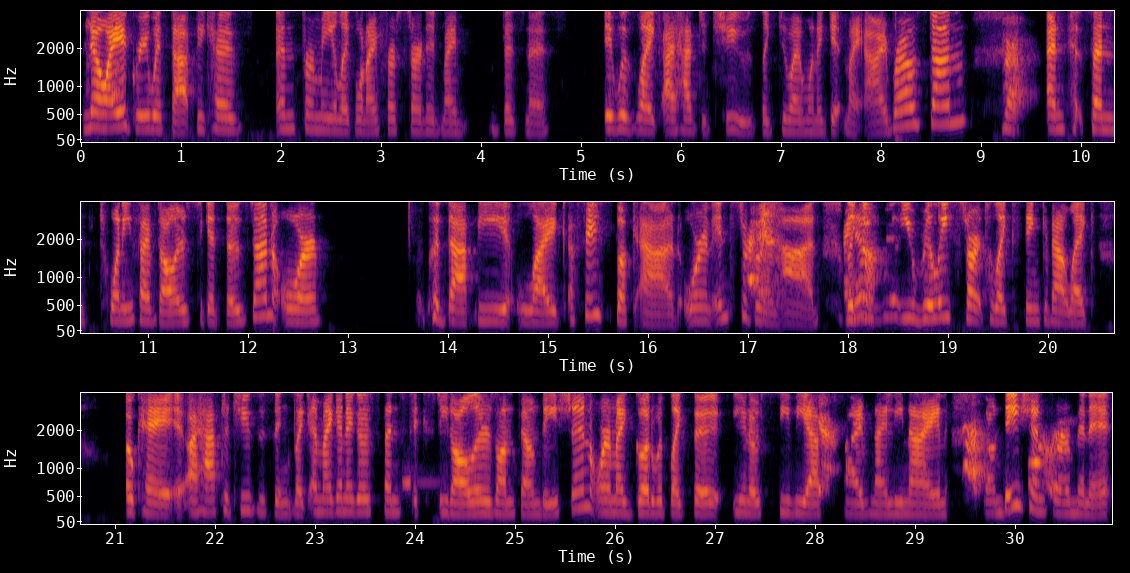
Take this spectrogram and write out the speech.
no i agree with that because and for me like when i first started my business it was like I had to choose like do I want to get my eyebrows done Sure. and p- spend $25 to get those done or could that be like a Facebook ad or an Instagram ad? Like you really, you really start to like think about like okay I have to choose these things like am I going to go spend $60 on foundation or am I good with like the you know CVS 5.99 foundation for a minute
